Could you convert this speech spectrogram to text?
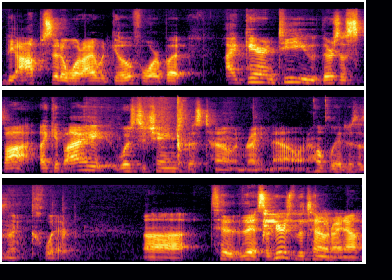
the opposite of what I would go for, but I guarantee you there's a spot. Like if I was to change this tone right now, and hopefully this doesn't clip, uh, to this. So here's the tone right now.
